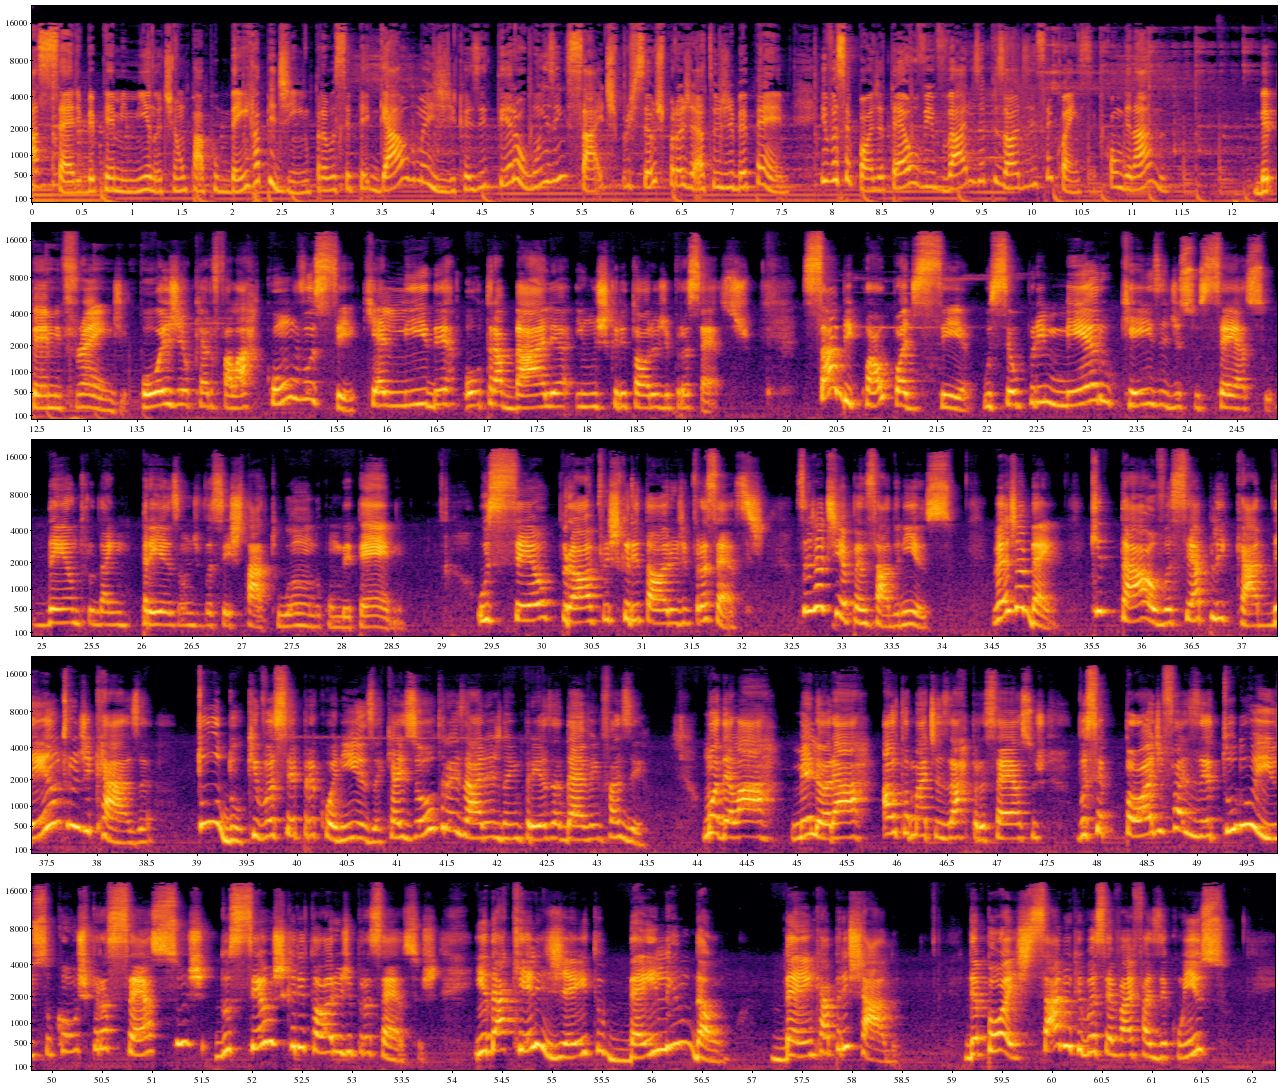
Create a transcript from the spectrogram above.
A série BPM Mino tinha um papo bem rapidinho para você pegar algumas dicas e ter alguns insights para os seus projetos de BPM. E você pode até ouvir vários episódios em sequência, combinado? BPM Friend, hoje eu quero falar com você que é líder ou trabalha em um escritório de processos. Sabe qual pode ser o seu primeiro case de sucesso dentro da empresa onde você está atuando com BPM? O seu próprio escritório de processos. Você já tinha pensado nisso? Veja bem, que tal você aplicar dentro de casa tudo que você preconiza que as outras áreas da empresa devem fazer? Modelar, melhorar, automatizar processos. Você pode fazer tudo isso com os processos do seu escritório de processos e daquele jeito bem lindão, bem caprichado. Depois, sabe o que você vai fazer com isso?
